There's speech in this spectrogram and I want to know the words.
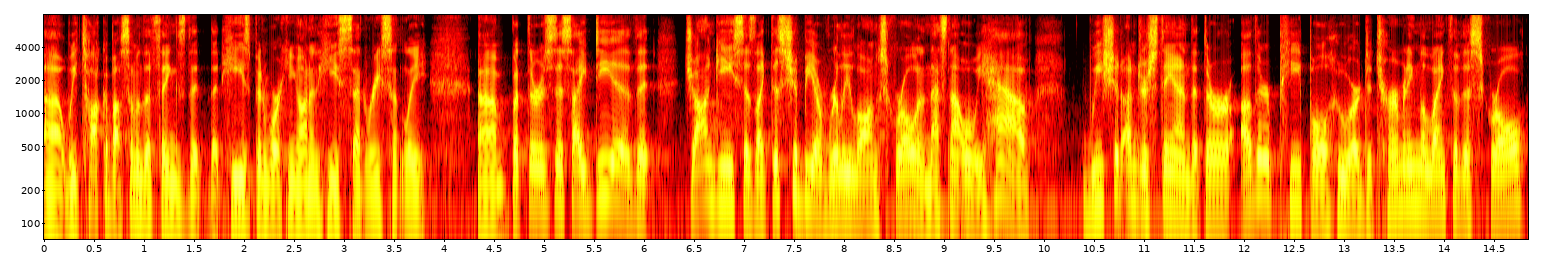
uh, we talk about some of the things that, that he's been working on and he's said recently. Um, but there's this idea that John Gee says like this should be a really long scroll and that's not what we have. we should understand that there are other people who are determining the length of this scroll,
